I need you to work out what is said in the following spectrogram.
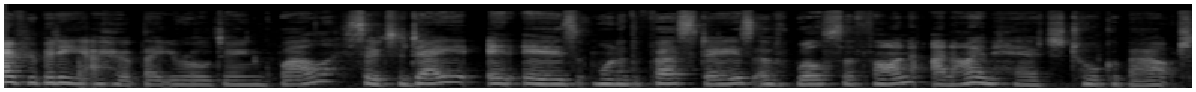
Hi everybody, I hope that you're all doing well. So today it is one of the first days of Wilsathon and I'm here to talk about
